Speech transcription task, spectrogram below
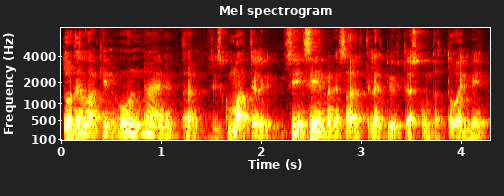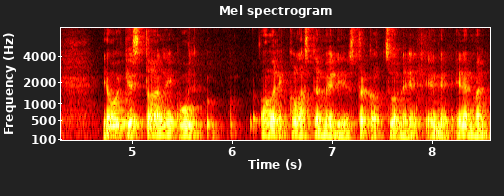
todellakin on näin, että siis kun mä ajattelin, siinä, siihen mennessä ajattelin, että yhteiskunta toimii ja oikeastaan niin kuin amerikkalaista mediasta katsoin en, en, enemmän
